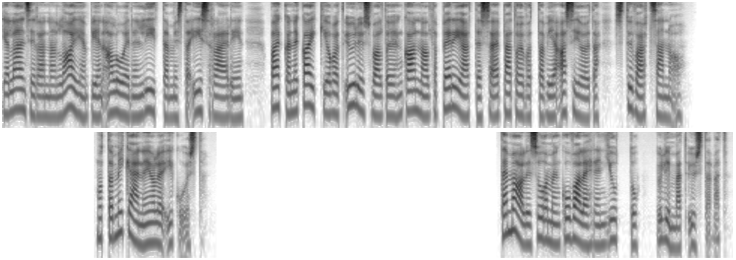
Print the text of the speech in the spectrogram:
ja länsirannan laajempien alueiden liittämistä Israeliin, vaikka ne kaikki ovat Yhdysvaltojen kannalta periaatteessa epätoivottavia asioita, Stewart sanoo. Mutta mikään ei ole ikuista. Tämä oli Suomen Kuvalehden juttu, ylimmät ystävät.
